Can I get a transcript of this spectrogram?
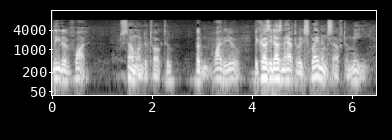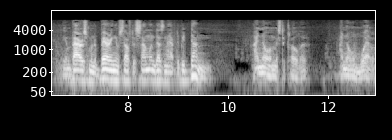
Need of what? someone to talk to. But why do you? Because he doesn't have to explain himself to me. The embarrassment of bearing himself to someone doesn't have to be done. I know him, Mr. Clover. I know him well.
